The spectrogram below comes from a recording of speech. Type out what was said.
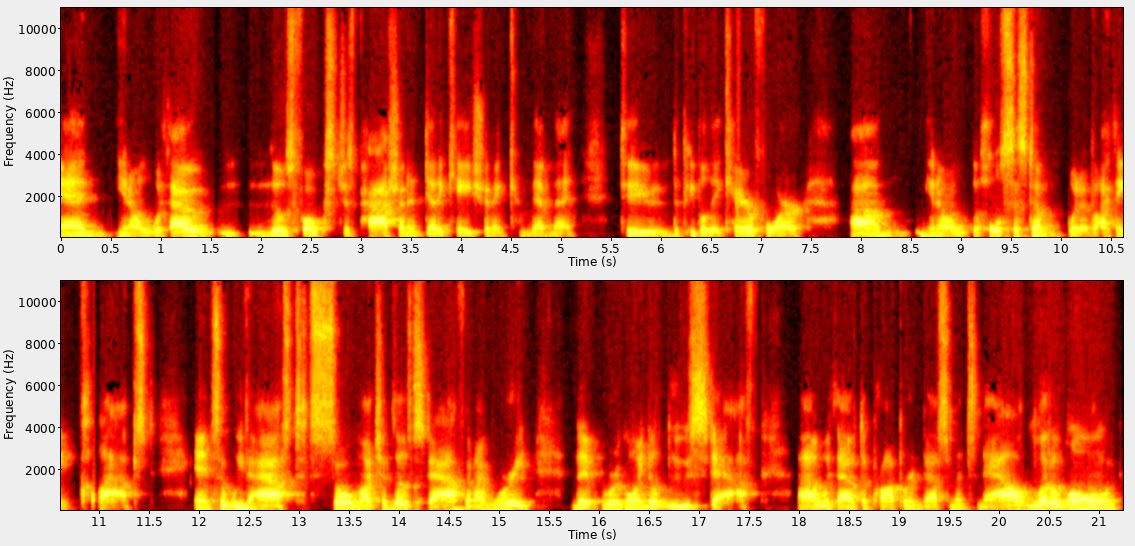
And, you know, without those folks' just passion and dedication and commitment to the people they care for, um, you know, the whole system would have, I think, collapsed. And so we've asked so much of those staff, and I'm worried that we're going to lose staff uh, without the proper investments now, let alone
